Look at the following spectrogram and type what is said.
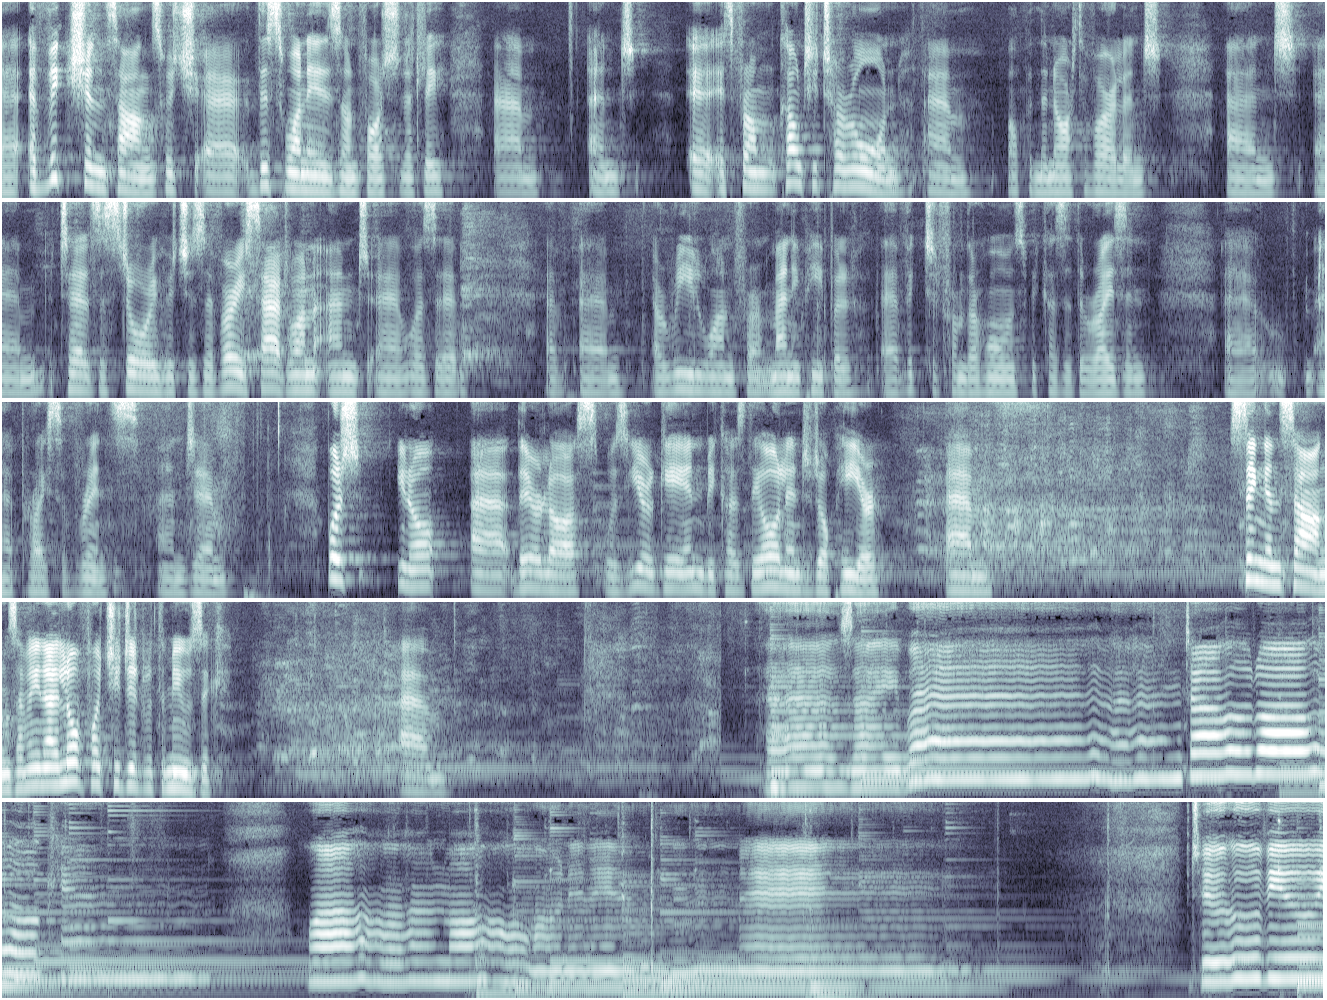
uh, eviction songs, which uh, this one is, unfortunately. Um, and uh, it's from County Tyrone, um, up in the north of Ireland. And um, it tells a story which is a very sad one and uh, was a, a, um, a real one for many people evicted from their homes because of the rising uh, uh, price of rents. And um, but you know their loss was your gain because they all ended up here, um, singing songs. I mean, I love what you did with the music. Um, as I went out walking one morning in May to view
